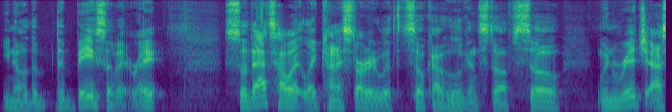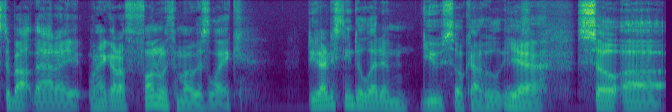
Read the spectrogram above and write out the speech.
you know, the the base of it, right? So that's how it like kind of started with SoCal Hooligan stuff. So when Rich asked about that, I when I got off the phone with him, I was like, dude, I just need to let him use SoCal Hooligans. yeah. So uh,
